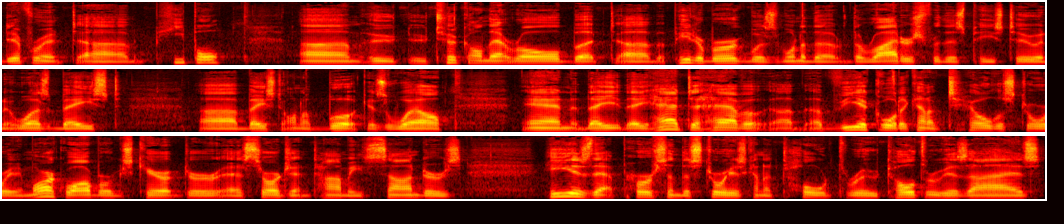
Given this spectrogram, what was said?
different uh, people um, who, who took on that role. But, uh, but Peter Berg was one of the, the writers for this piece too, and it was based uh, based on a book as well. And they, they had to have a, a, vehicle to kind of tell the story. And Mark Wahlberg's character as Sergeant Tommy Saunders, he is that person the story is kind of told through, told through his eyes,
